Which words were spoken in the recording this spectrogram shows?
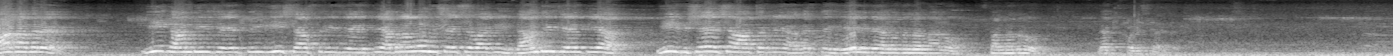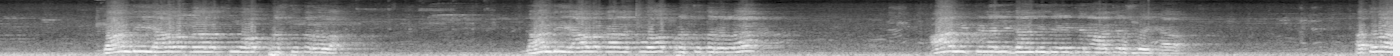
ಹಾಗಾದರೆ ಈ ಗಾಂಧಿ ಜಯಂತಿ, ಈ ಶಾಸ್ತ್ರಿ ಜಯಂತಿ, ಅದರಲ್ಲೂ ವಿಶೇಷವಾಗಿ ಗಾಂಧಿ ಜಯಂತಿಯ ಈ ವಿಶೇಷ ಆಚರಣೆಯ ಅಗತ್ಯ ಏನಿದೆ ಅನ್ನೋದನ್ನ ನಾನು ತನ್ನದ್ರು ವ್ಯಕ್ತಪಡಿಸ್ತಾ ಇದ್ದೆ ಗಾಂಧಿ ಯಾವ ಕಾಲಕ್ಕೂ ಅಪ್ರಸ್ತುತರಲ್ಲ. ಗಾಂಧಿ ಯಾವ ಕಾಲಕ್ಕೂ ಅಪ್ರಸ್ತುತರಲ್ಲ. ಆ ನಿಟ್ಟಿನಲ್ಲಿ ಗಾಂಧಿ ಜಯಂತಿಯನ್ನು ಆಚರಿಸಬೇಕಾ? ಅಥವಾ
